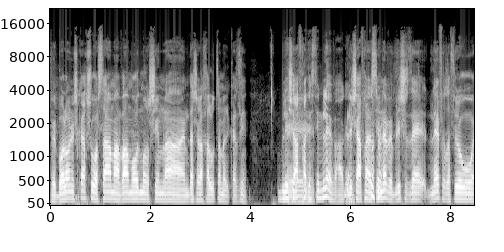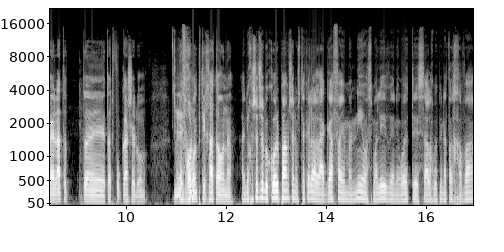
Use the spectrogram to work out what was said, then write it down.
ובוא לא נשכח שהוא עשה מעבר מאוד מרשים לעמדה של החלוץ המרכזי. בלי שאף אחד אה, ישים לב, אגב. בלי שאף אחד ישים לב, ובלי שזה, להפך, זה אפילו העלה את- התפוקה שלו. לפחות מפתיחת העונה. אני חושב שבכל פעם שאני מסתכל על האגף הימני או השמאלי, ואני רואה את אה, סאלח בפינת הרחבה,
